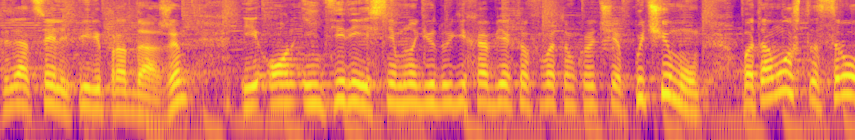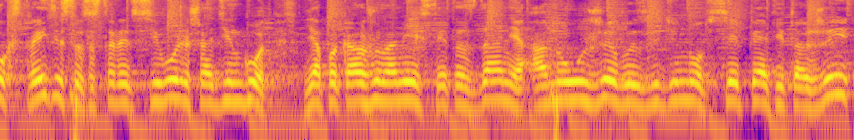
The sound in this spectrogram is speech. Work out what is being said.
для цели перепродажи, и он интереснее многих других объектов в этом ключе. Почему? Потому что срок строительства составляет всего лишь один год. Я покажу на месте это здание, оно уже возведено все пять этажей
